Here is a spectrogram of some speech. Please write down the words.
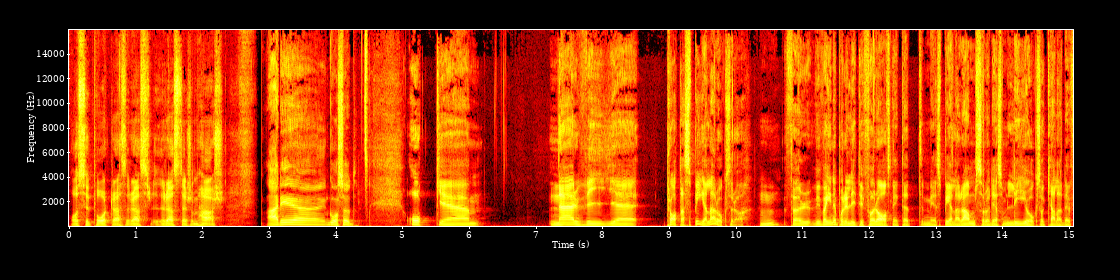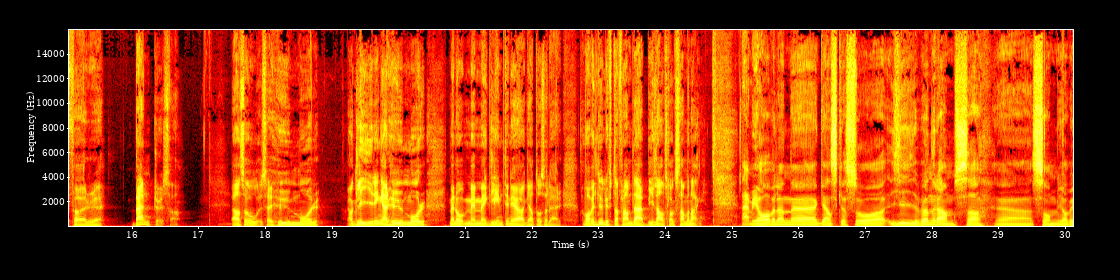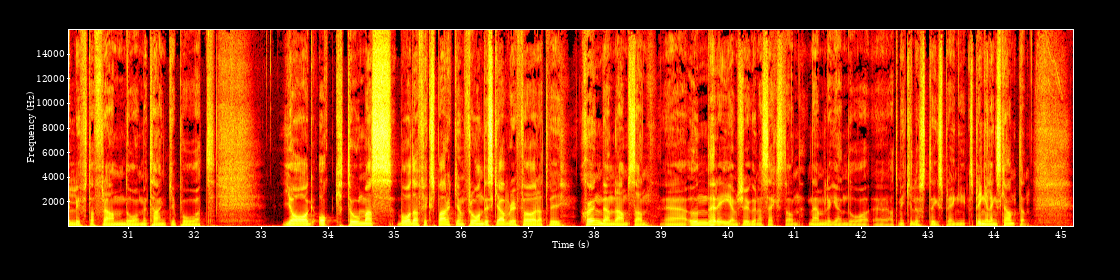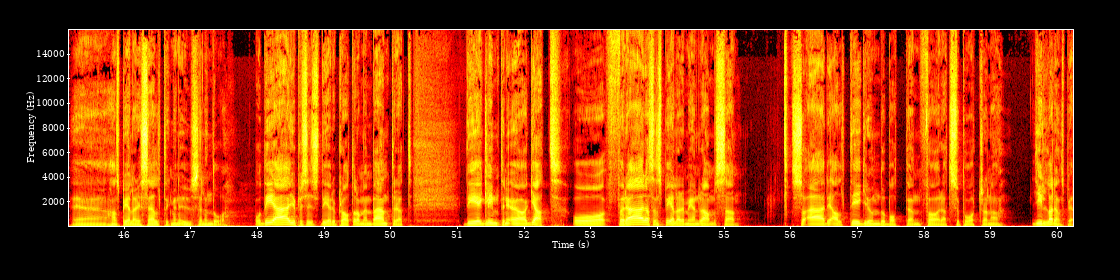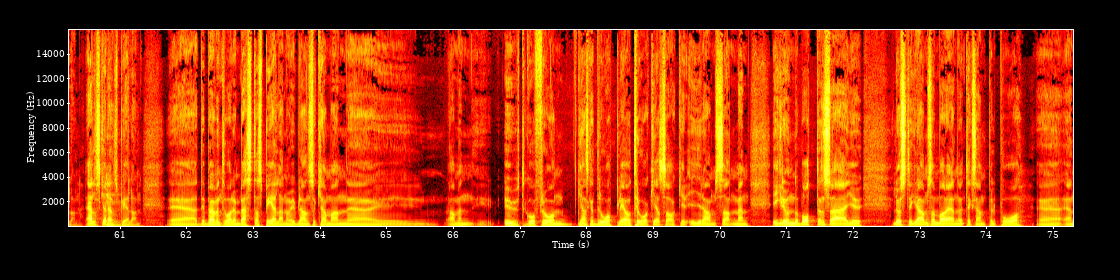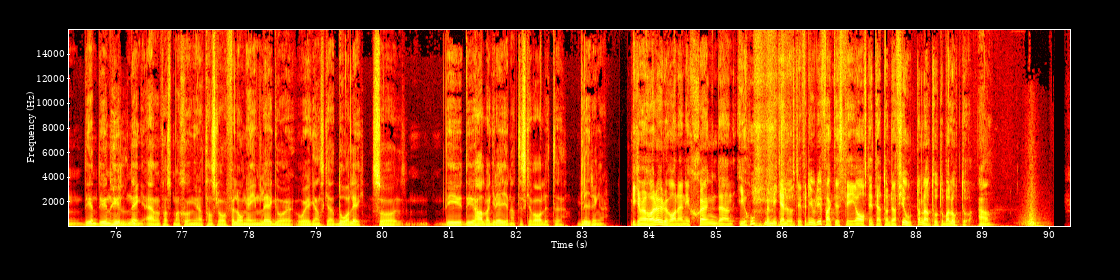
och supportrars röst, röster som hörs. Nej, det är gåshud. Och eh, när vi eh, pratar spelare också då. Mm. För vi var inne på det lite i förra avsnittet med spelarramsor och det som Leo också kallade för banters va? Alltså så här, humor, ja gliringar, humor, men då med, med glimten i ögat och sådär. Vad vill du lyfta fram där i landslagssammanhang? Nej, men jag har väl en eh, ganska så given ramsa eh, som jag vill lyfta fram då med tanke på att jag och Thomas båda fick sparken från Discovery för att vi sjöng den ramsan eh, under EM 2016, nämligen då eh, att Micke Lustig spräng, springer längs kanten. Eh, han spelar i Celtic men är usel ändå. Och det är ju precis det du pratar om, en banter, att det är glimten i ögat och föräras en spelare med en ramsa så är det alltid i grund och botten för att supportrarna gillar den spelaren, älskar den spelaren. Eh, det behöver inte vara den bästa spelaren och ibland så kan man eh, ja, men, utgå från ganska dråpliga och tråkiga saker i ramsan. Men i grund och botten så är ju Lustigramsan bara ännu ett exempel på eh, en, det är en, det är en hyllning även fast man sjunger att han slår för långa inlägg och, och är ganska dålig. Så det är ju det är ju halva grejen att det ska vara lite gliringar. Vi kan väl höra hur det var när ni sjöng den ihop med Mikael Lustig, för ni gjorde ju faktiskt det i avsnitt 114 av Toto Balotto. Ja.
